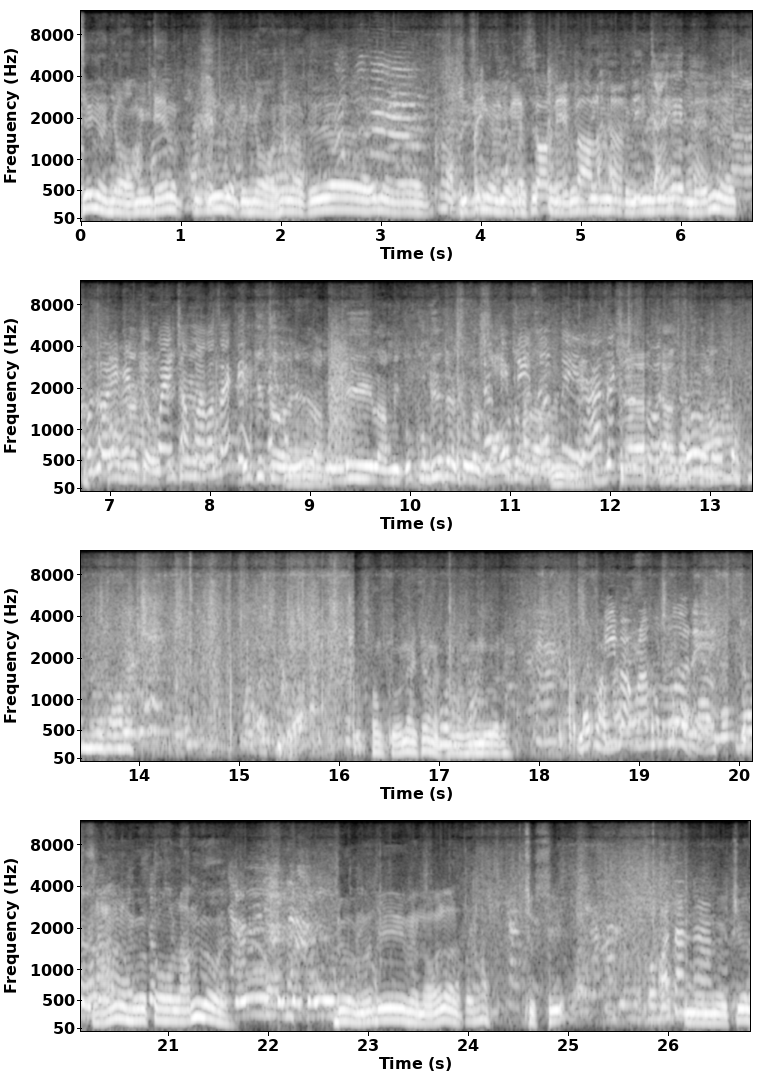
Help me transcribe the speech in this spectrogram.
trước nhỏ nhỏ mình thế mà cứ kiểu từ nhỏ xong là cứ ấy này là cứ suốt ngày kiểu là sẽ cho từng rung rinh từng rung cháy hết rinh này. nến này Ôi trời em kiểu quen cái- chồng vào con rách cái, ấy cái thời là mình đi là mình cũng không biết đấy xong là gió xong đi là rước thì đã rách nước rồi không tối nay chắc là không, không mưa đâu hy vọng là không mưa để sáng là mưa to lắm rồi. Đường nó đi phải nói là trực sĩ. Mọi người chưa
